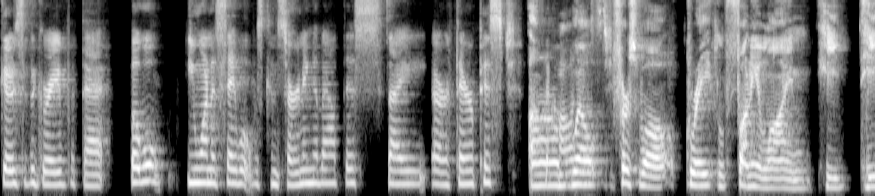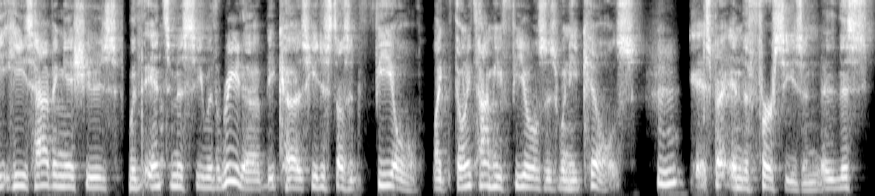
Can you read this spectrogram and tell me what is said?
goes to the grave with that. But what you want to say what was concerning about this psy or therapist? Um, well, first of all, great funny line. He he he's having issues with intimacy with Rita because he just doesn't feel like the only time he feels is when he kills. Mhm. In the first season, this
